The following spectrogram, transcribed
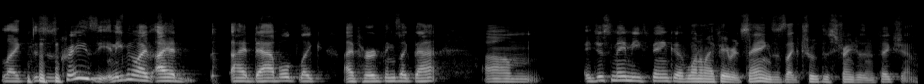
Like, this is crazy. and even though I, I had I had dabbled, like I've heard things like that. Um, it just made me think of one of my favorite sayings is like truth is stranger than fiction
